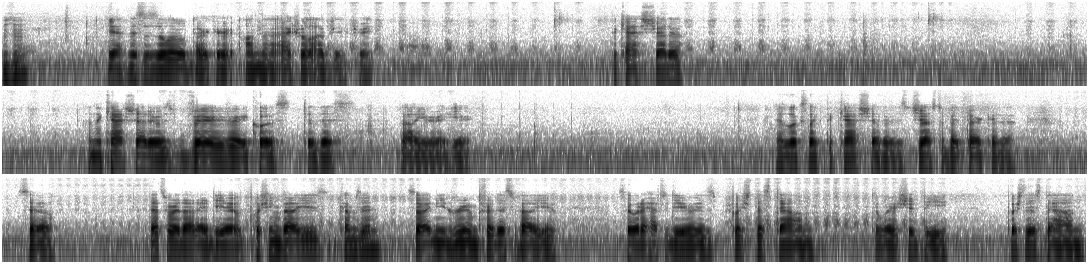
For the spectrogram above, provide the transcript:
Mm-hmm. Yeah, this is a little darker on the actual object, right? Oh. The cast shadow. And the cast shadow is very, very close to this value right here. It looks like the cast shadow is just a bit darker though. So that's where that idea of pushing values comes in. So I need room for this value. So what I have to do is push this down to where it should be, push this down,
